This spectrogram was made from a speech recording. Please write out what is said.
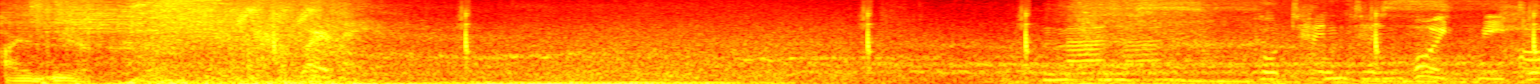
I am here. Manus, Potentis. Point me to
